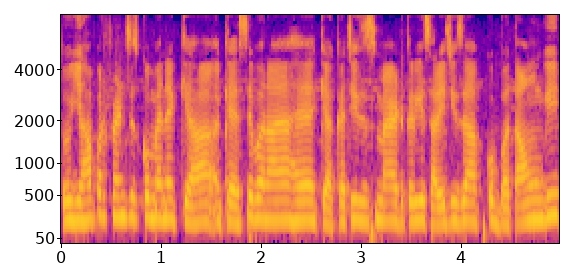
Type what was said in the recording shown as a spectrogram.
तो यहाँ पर फ्रेंड्स इसको मैंने क्या, कैसे बनाया है क्या क्या चीज़ इसमें ऐड करिए सारी चीज़ें आपको बताऊँगी।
